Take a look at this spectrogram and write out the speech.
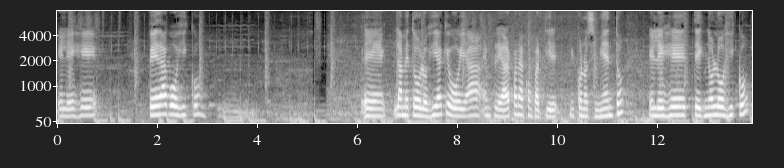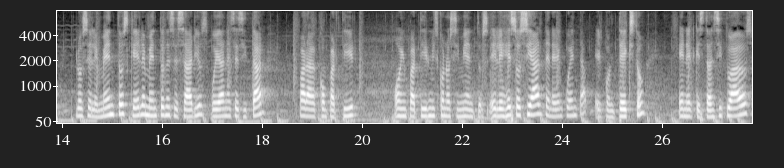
el eje pedagógico, eh, la metodología que voy a emplear para compartir mi conocimiento, el eje tecnológico, los elementos, qué elementos necesarios voy a necesitar para compartir o impartir mis conocimientos. El eje social, tener en cuenta el contexto en el que están situados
